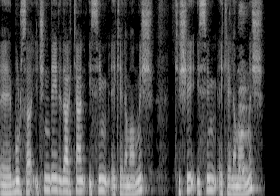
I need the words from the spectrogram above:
Ee, Bursa içindeydi derken isim ek eylem almış. Kişi isim ek eylem almış.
